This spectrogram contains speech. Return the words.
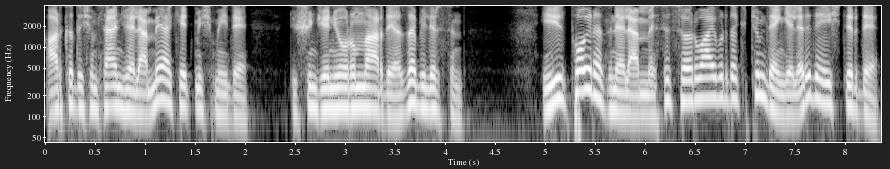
Arkadaşım sence elenmeyi hak etmiş miydi? Düşünceni yorumlarda yazabilirsin. Yiğit Poyraz'ın elenmesi Survivor'daki tüm dengeleri değiştirdi.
